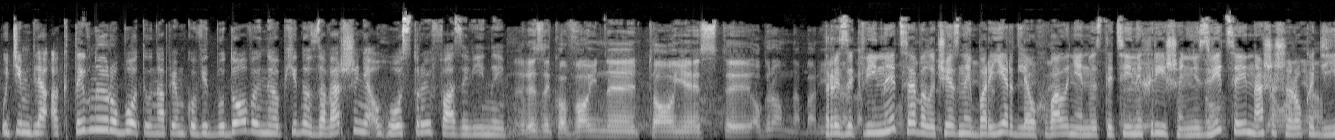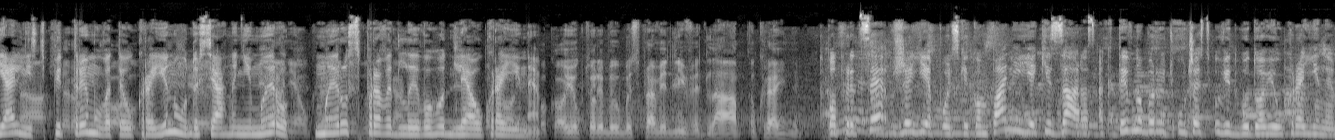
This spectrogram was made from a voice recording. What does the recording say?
Утім, для активної роботи у напрямку відбудови необхідно завершення гострої фази війни. Ryzyko wojny to jest y, ogromna bariera. Ризик війни це величезний бар'єр для ухвалення інвестиційних рішень. Звідси і наша широка діяльність підтримувати Україну у досягненні миру, миру справедливого для України. Попри це, вже є польські компанії, які зараз активно беруть участь у відбудові України.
